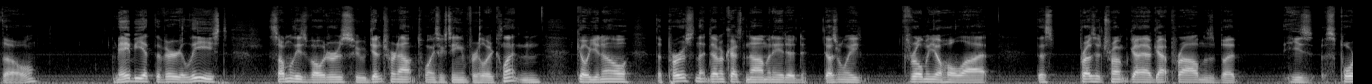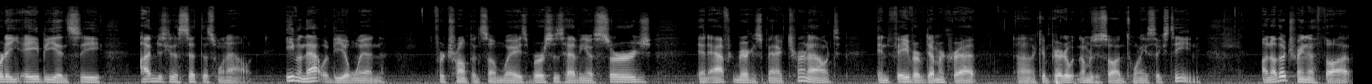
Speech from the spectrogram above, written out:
though, maybe at the very least, some of these voters who didn't turn out in 2016 for Hillary Clinton go, you know, the person that Democrats nominated doesn't really thrill me a whole lot. This President Trump guy, I've got problems, but he's supporting A, B, and C. I'm just going to sit this one out. Even that would be a win for Trump in some ways versus having a surge in African American Hispanic turnout in favor of Democrat uh, compared to what numbers we saw in 2016. Another train of thought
